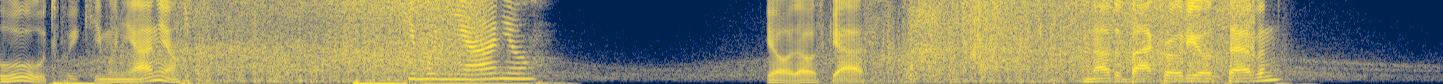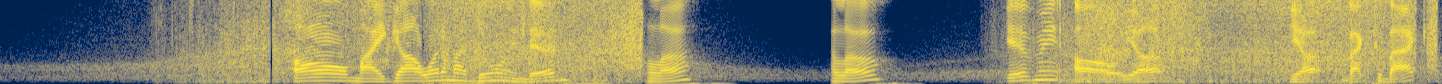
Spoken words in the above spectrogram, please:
Ooh, Twiki Muñaño. Twiki. Yo, that was gas. Now the back rodeo 7. Oh my god, what am I doing, dude? Hello? Hello? Give me? Oh, yup. Yup, back to back.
